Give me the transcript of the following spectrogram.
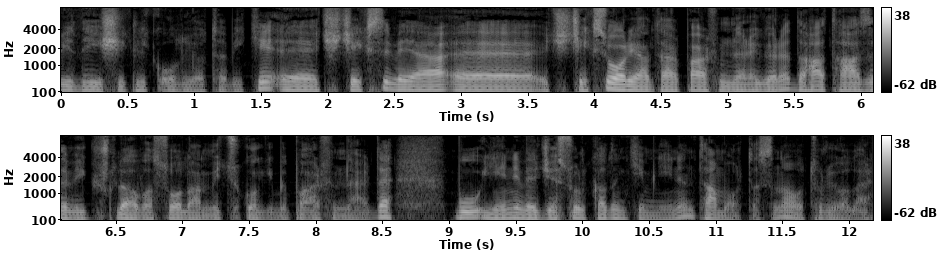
bir değişiklik oluyor tabii ki. E, çiçeksi veya e, çiçeksi oryantal parfümlere göre daha taze ve güçlü havası olan Mitsuko gibi parfümlerde bu yeni ve cesur kadın kimliğinin tam ortasına oturuyorlar.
